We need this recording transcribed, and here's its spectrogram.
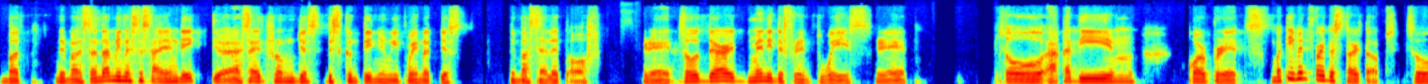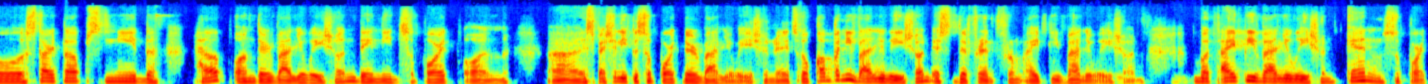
But, di ba, sa ang daming nasasayang, they, aside from just discontinuing it, why not just, di ba, sell it off? Right? So there are many different ways, right? So academe, corporates, but even for the startups. So startups need help on their valuation. They need support on, uh, especially to support their valuation, right? So company valuation is different from IP valuation, but IP valuation can support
